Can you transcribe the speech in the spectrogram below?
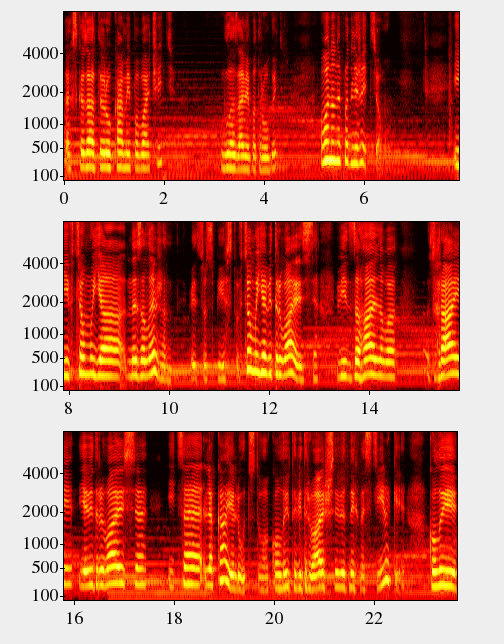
так сказати, руками побачить, глазами потрогать. Воно не подлежить цьому. І в цьому я незалежен від суспільства. В цьому я відриваюся від загального зграї, я відриваюся, і це лякає людство, коли ти відриваєшся від них настільки, коли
